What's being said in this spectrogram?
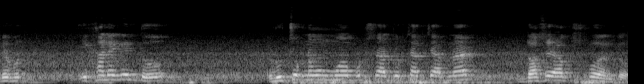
দেখুন, এখানে কিন্তু রুচক নামক মহাপুরুষ রাজ্য থাকছে আপনার দশই আগস্ট পর্যন্ত।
